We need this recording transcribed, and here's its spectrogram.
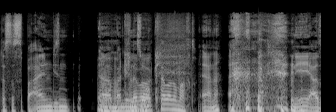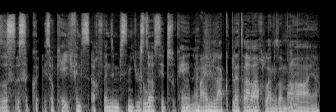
Das ist bei allen diesen, Ja, äh, bei denen clever, so. clever gemacht. Ja, ne? nee, also es ist, ist okay. Ich finde es, auch wenn sie ein bisschen used Du, aussieht, ist okay, ne? Mein Lack blättert Aber- auch langsam ab. Ah, ja.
